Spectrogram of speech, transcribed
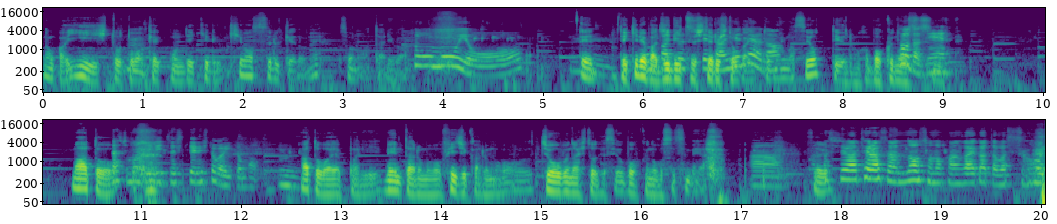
なんかいい人とは結婚できる気はするけどね、そのあたりは。そう思うよ。で、うん。できれば自立してる人がいいと婚活って大変だよない思ますよっていうのが僕のおすすめ。まああと私も自立してる人がいいと思う、うん、あとはやっぱりメンタルもフィジカルも丈夫な人ですよ僕のおすすめは。あ 私はテラさんのその考え方はすごい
